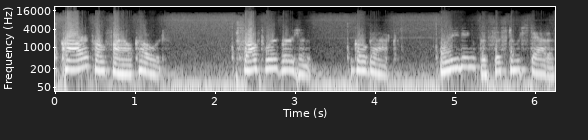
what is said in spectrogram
Car profile code. Software version. Go back. Reading the system status.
